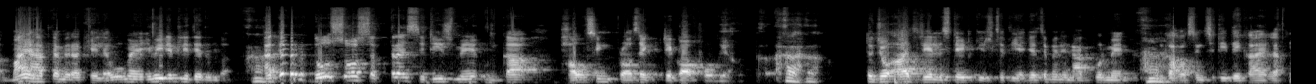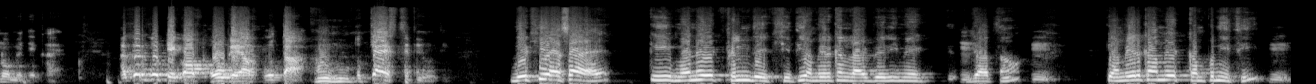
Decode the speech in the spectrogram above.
बाएँ हाथ का मेरा खेल है वो मैं इमीडिएटली दे दूँगा। अगर 217 सिटीज़ में उनका हाउसिंग प्रोजेक्ट टेक ऑफ़ हो गया। हाँ, हाँ, तो जो आज रियल स्टेट की स्थिति है जैसे मैंने नागपुर में उनका हाउसिंग सिटी देखा है लखनऊ में देखा है। अगर वो टेक ऑफ़ हो गया होता तो क्या स्थिति होती? देखिए ऐसा है कि मैंने एक फ़िल्म देखी थी अमेरिकन लाइब्रेरी में जाता हूँ हम्म। कि अमेरिका में एक कंपनी थी। हम्म।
